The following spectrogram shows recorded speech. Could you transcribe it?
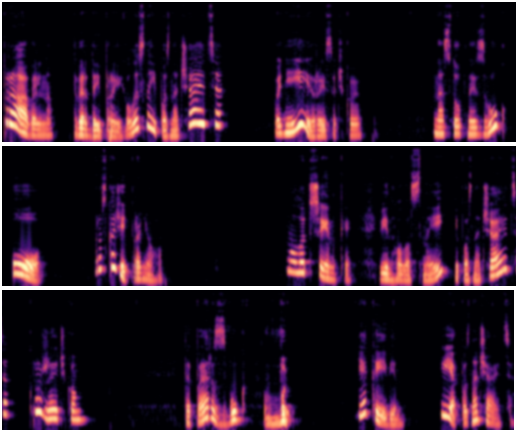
Правильно, твердий приголосний позначається однією рисочкою. Наступний звук О. Розкажіть про нього. Молодчинки. Він голосний і позначається кружечком. Тепер звук В. Який він? І як позначається?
